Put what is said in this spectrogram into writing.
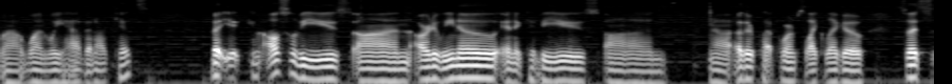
uh, one we have in our kits. But it can also be used on Arduino and it can be used on uh, other platforms like Lego. So it's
